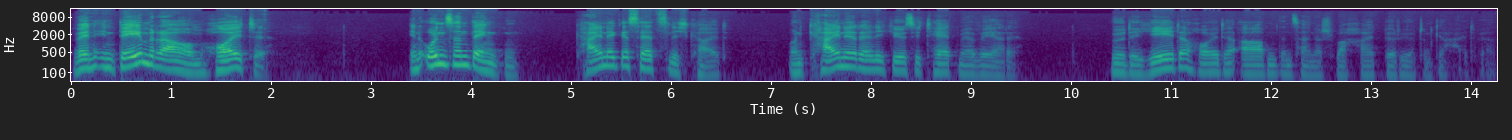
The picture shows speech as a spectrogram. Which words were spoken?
Wenn in dem Raum heute, in unserem Denken, keine Gesetzlichkeit und keine Religiosität mehr wäre, würde jeder heute Abend in seiner Schwachheit berührt und geheilt werden.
